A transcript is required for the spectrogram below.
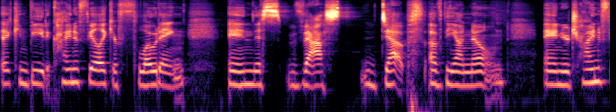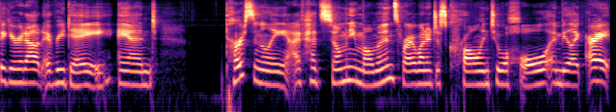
it can be to kind of feel like you're floating in this vast depth of the unknown and you're trying to figure it out every day. And personally, I've had so many moments where I want to just crawl into a hole and be like, all right,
